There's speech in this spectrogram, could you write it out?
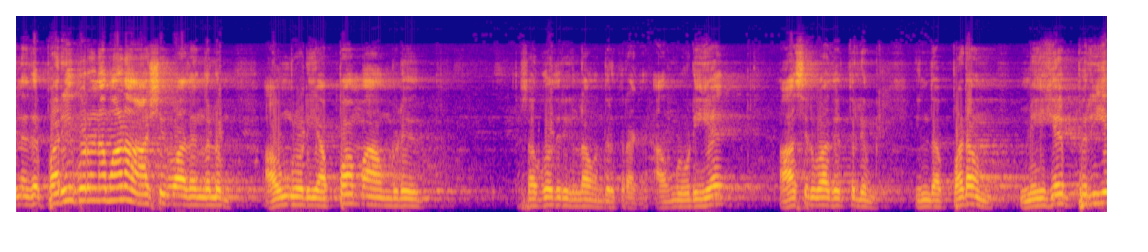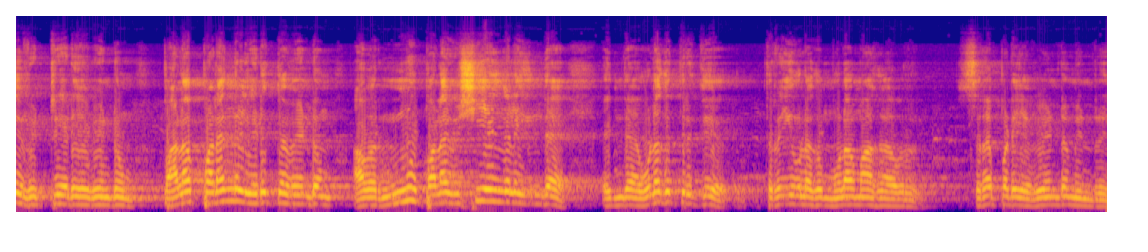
எனது பரிபூரணமான ஆசீர்வாதங்களும் அவங்களுடைய அப்பா அம்மா அவங்களுடைய சகோதரிகள்லாம் வந்திருக்கிறாங்க. அவங்களுடைய ஆசிர்வாதத்திலும் இந்த படம் மிகப்பெரிய வெற்றி அடைய வேண்டும். பல படங்கள் எடுக்க வேண்டும். அவர் இன்னும் பல விஷயங்களை இந்த இந்த உலகத்திற்கு திரையுலகம் மூலமாக அவர் சிறப்படைய வேண்டும் என்று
